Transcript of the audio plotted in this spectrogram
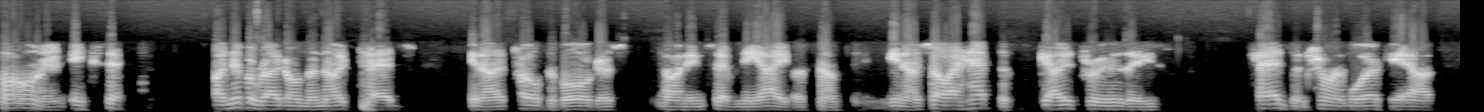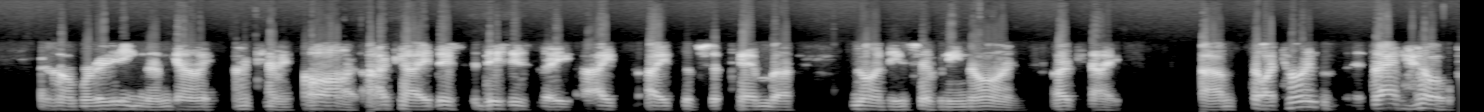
fine, except I never wrote on the notepads, you know, 12th of August, 1978 or something, you know, so I had to go through these pads and try and work out as I'm reading them, going, okay, oh, okay, this this is the 8th, 8th of September, 1979. Okay. Um, so I kind of, that helped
